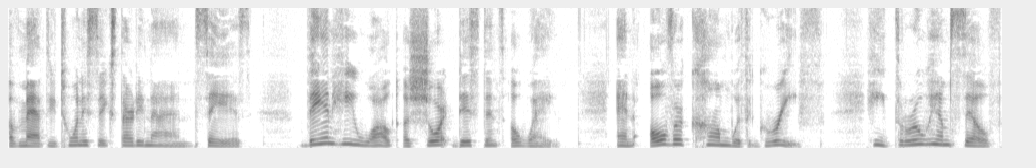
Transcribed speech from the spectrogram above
of Matthew 26 39 says, Then he walked a short distance away, and overcome with grief, he threw himself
